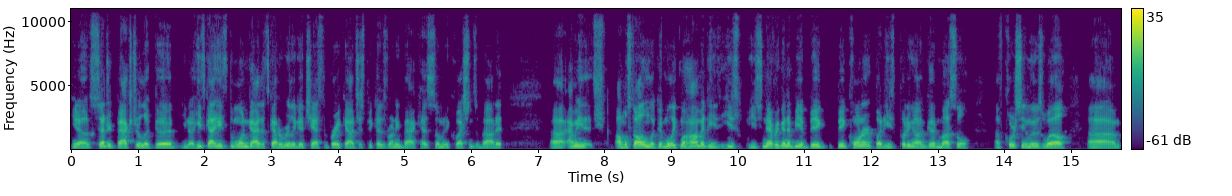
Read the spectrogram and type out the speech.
you know, Cedric Baxter looked good. You know, he's got he's the one guy that's got a really good chance to break out just because running back has so many questions about it. Uh, I mean, almost all of them look good. Malik Muhammad, he, he's he's never going to be a big big corner, but he's putting on good muscle. Of course, he moves well, um,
